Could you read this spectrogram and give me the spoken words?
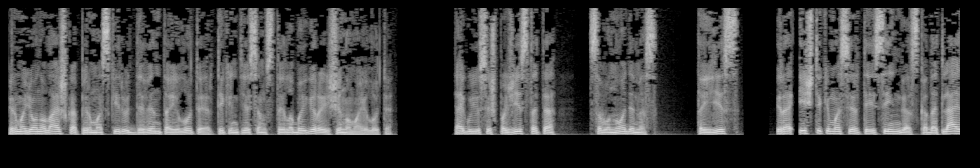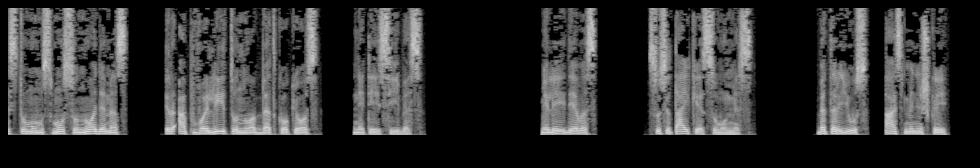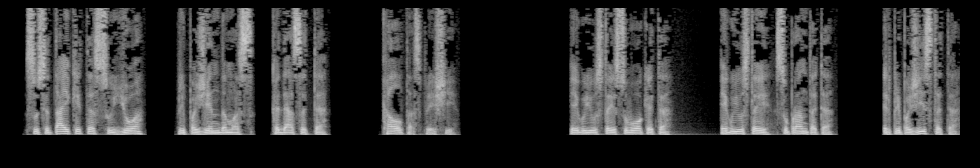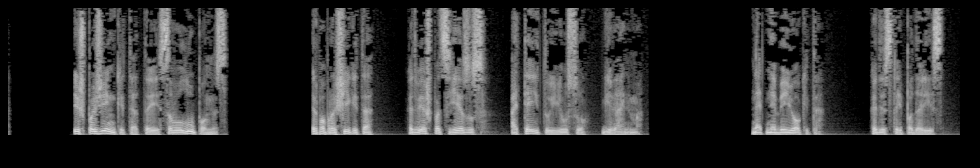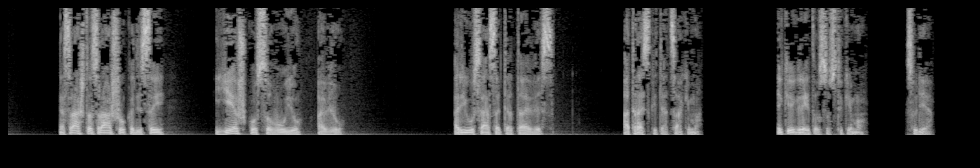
Pirmą Jono laišką, pirmą skyrių, devintą eilutę ir tikintiesiems tai labai gerai žinoma eilutė. Jeigu Jūs išpažįstate savo nuodėmės, tai Jis yra ištikimas ir teisingas, kad atleistų mums mūsų nuodėmės ir apvalytų nuo bet kokios neteisybės. Mėlyjei Dievas susitaikė su mumis. Bet ar jūs asmeniškai susitaikėte su juo, pripažindamas, kad esate kaltas prieš jį? Jeigu jūs tai suvokėte, jeigu jūs tai suprantate, ir pripažįstate, išpažinkite tai savo lūpomis ir paprašykite, kad viešpats Jėzus ateitų į jūsų gyvenimą. Net nebejokite, kad jis tai padarys, nes raštas rašo, kad jisai ieško savųjų avių. Ar jūs esate ta avis? Atraskite atsakymą. Iki greito sustikimo. Sudė.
